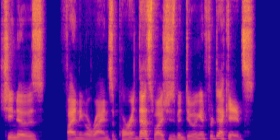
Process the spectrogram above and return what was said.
She knows finding Orion's important. That's why she's been doing it for decades.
